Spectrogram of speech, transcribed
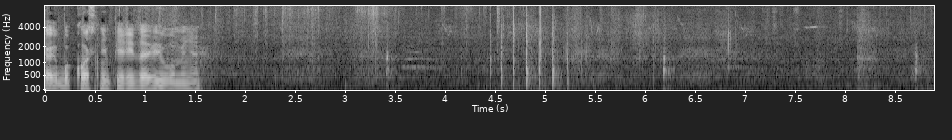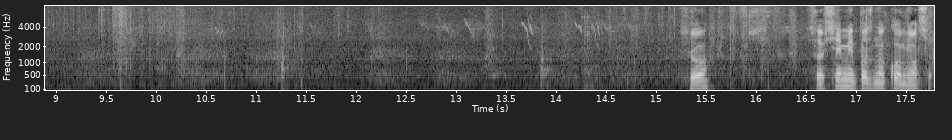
Как бы кост не передавил у меня. Все, со всеми познакомился.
